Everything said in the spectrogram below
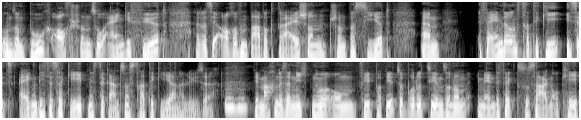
unserem Buch auch schon so eingeführt, dass ja auch auf dem Barbock 3 schon, schon passiert. Ähm, Veränderungsstrategie ist jetzt eigentlich das Ergebnis der ganzen Strategieanalyse. Mhm. Wir machen das ja nicht nur, um viel Papier zu produzieren, sondern um im Endeffekt zu sagen, okay,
